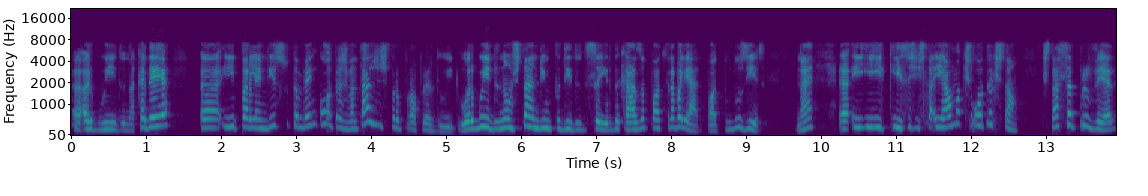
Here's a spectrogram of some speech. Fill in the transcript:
arguído na cadeia. Uh, e, para além disso, também com outras vantagens para o próprio arguído. O arguído, não estando impedido de sair de casa, pode trabalhar, pode produzir. Né? Uh, e, e, e, está, e há uma outra questão. Está-se a prever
